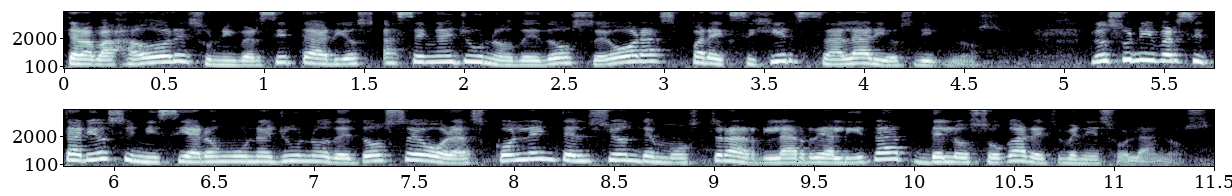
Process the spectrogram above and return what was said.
Trabajadores universitarios hacen ayuno de 12 horas para exigir salarios dignos. Los universitarios iniciaron un ayuno de 12 horas con la intención de mostrar la realidad de los hogares venezolanos.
